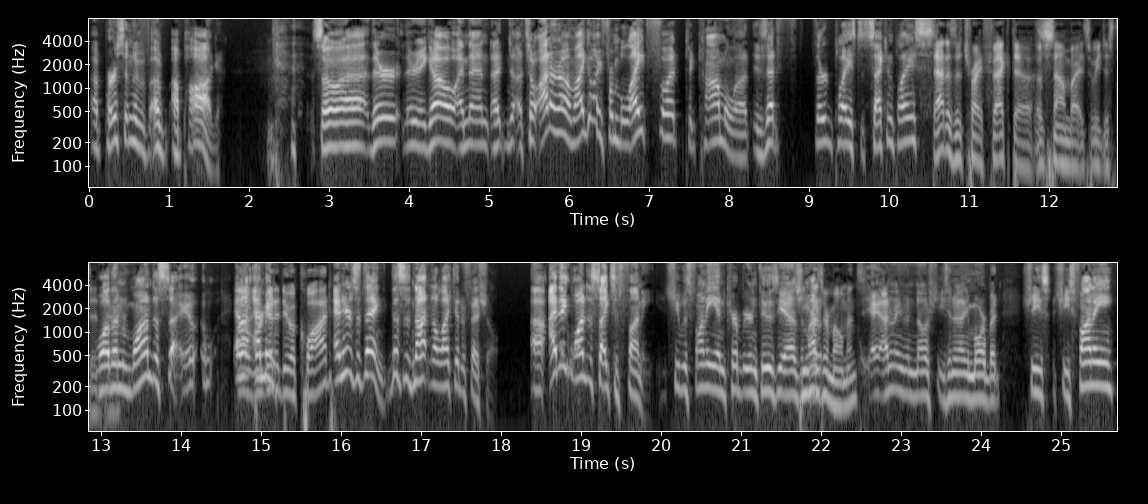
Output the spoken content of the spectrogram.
A person of, of a pog. so uh, there, there you go. And then, uh, so I don't know. Am I going from Lightfoot to Kamala? Is that third place to second place? That is a trifecta of sound bites we just did. Well, there. then Wanda. And uh, we're I mean, going to do a quad. And here's the thing: this is not an elected official. Uh, I think Wanda Sykes is funny she was funny in Curb Your Enthusiasm. She has her moments. I don't even know if she's in it anymore, but she's she's funny.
